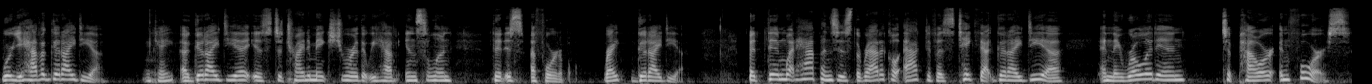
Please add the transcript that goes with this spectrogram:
Where you have a good idea, okay? A good idea is to try to make sure that we have insulin that is affordable, right? Good idea. But then what happens is the radical activists take that good idea and they roll it in to power and force.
